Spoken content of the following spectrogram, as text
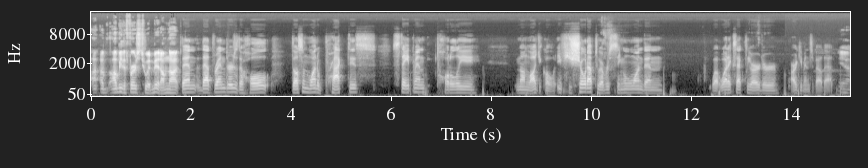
I'll I'll be the first to admit I'm not then that renders the whole doesn't want to practice statement totally non-logical. If you showed up to every single one, then what what exactly are their arguments about that? yeah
